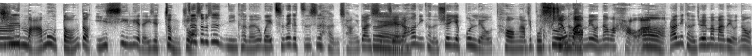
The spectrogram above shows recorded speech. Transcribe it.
肢麻木等等一系列的一些症状。这是不是你可能维持那个姿势很长一段时间，然后你可能血液不流通啊，就不循环没有那么好啊，然后你可能就会慢慢的有那种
